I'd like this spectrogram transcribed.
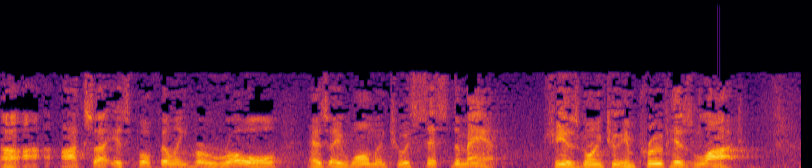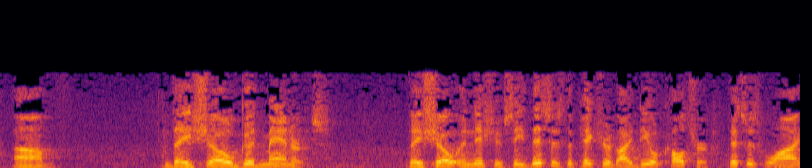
Uh, Achsah is fulfilling her role as a woman to assist the man. She is going to improve his lot. Um, they show good manners. They show initiative. See, this is the picture of ideal culture. This is why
